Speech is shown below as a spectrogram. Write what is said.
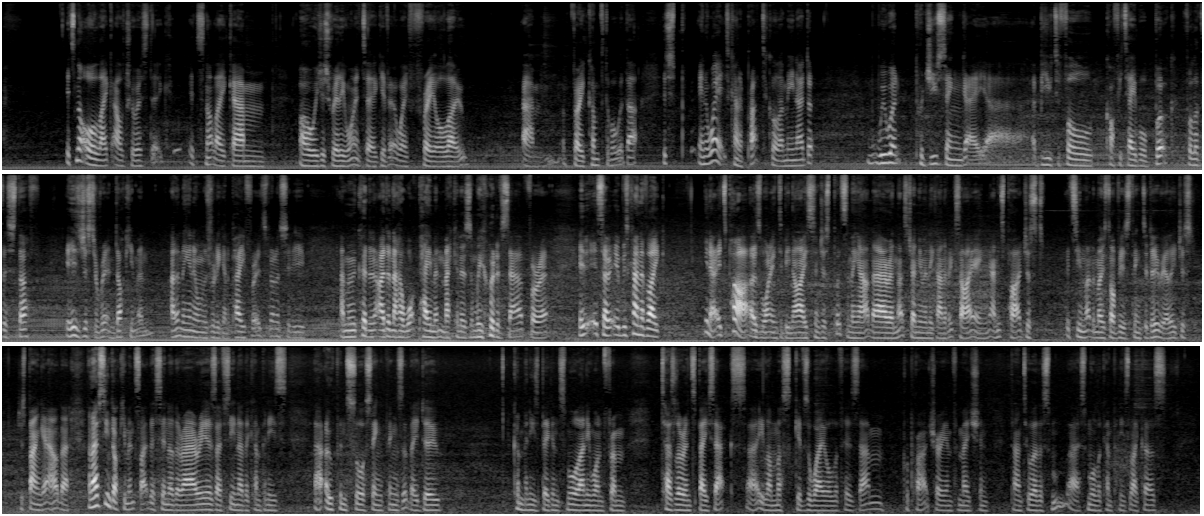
it's not all like altruistic. It's not like um, oh, we just really wanted to give it away for free, although um, I'm very comfortable with that it's in a way it's kind of practical. I mean, I don't. We weren't producing a uh, a beautiful coffee table book full of this stuff. It is just a written document. I don't think anyone was really going to pay for it. To be honest with you, I mean, we couldn't. I don't know how what payment mechanism we would have set up for it. it, it so it was kind of like you know, it's part us wanting to be nice and just put something out there, and that's genuinely kind of exciting. And it's part just, it seemed like the most obvious thing to do, really. Just just bang it out there. And I've seen documents like this in other areas. I've seen other companies uh, open sourcing things that they do. Companies big and small, anyone from Tesla and SpaceX. Uh, Elon Musk gives away all of his um, proprietary information down to other sm- uh, smaller companies like us.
